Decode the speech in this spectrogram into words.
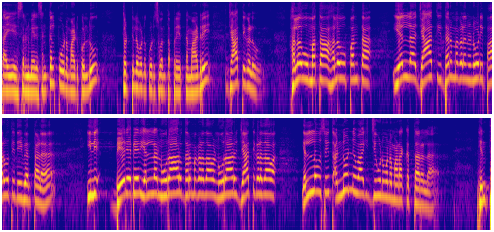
ತಾಯಿ ಹೆಸರಿನ ಮೇಲೆ ಸಂಕಲ್ಪವನ್ನು ಮಾಡಿಕೊಂಡು ತೊಟ್ಟಿಲವನ್ನು ಕೊಡಿಸುವಂಥ ಪ್ರಯತ್ನ ಮಾಡಿರಿ. ಜಾತಿಗಳು, ಹಲವು ಮತ, ಹಲವು ಪಂಥ, ಎಲ್ಲ ಜಾತಿ ಧರ್ಮಗಳನ್ನು ನೋಡಿ ಪಾರ್ವತಿ ದೇವಿ ಅಂತಾಳೆ. ಇಲ್ಲಿ ಬೇರೆ ಬೇರೆ ಎಲ್ಲ ನೂರಾರು ಧರ್ಮಗಳದಾವ, ನೂರಾರು ಜಾತಿಗಳದಾವ, ಎಲ್ಲವೂ ಸಹಿತ ಅನ್ಯೋನ್ಯವಾಗಿ ಜೀವನವನ್ನು ಮಾಡಾಕತ್ತಾರಲ್ಲ. ಇಂಥ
